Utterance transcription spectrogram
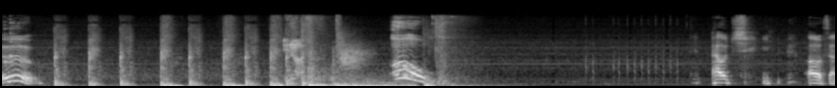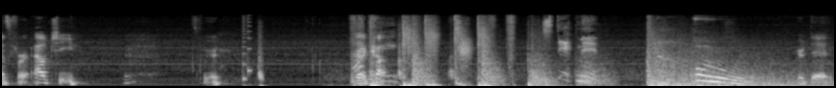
Ooh. Enough. Oh. Ouchie. Oh, sounds for ouchie. It's weird. For the cup. Stickman! Ooh. You're dead.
